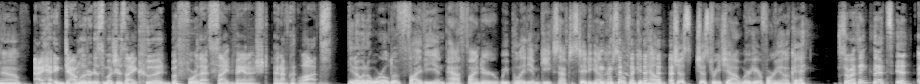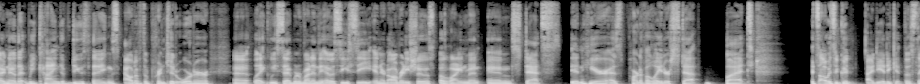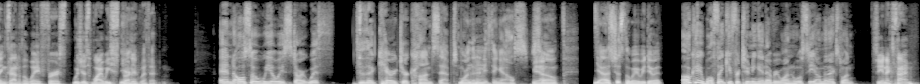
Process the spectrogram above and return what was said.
Yeah. I downloaded as much as I could before that site vanished, and I've got lots. You know, in a world of 5e and Pathfinder, we Palladium geeks have to stay together. So if we can help, just just reach out. We're here for you, okay? So I think that's it. I know that we kind of do things out of the printed order. Uh, like we said, we're running the OCC, and it already shows alignment and stats in here as part of a later step. But it's always a good idea to get those things out of the way first, which is why we started Yeah. with it. And also, we always start with the, character concept more than Mhm. anything else. Yeah. So, yeah, that's just the way we do it. Okay, well, thank you for tuning in, everyone. We'll see you on the next one. See you next time.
